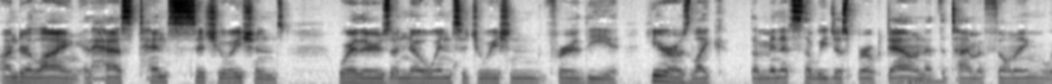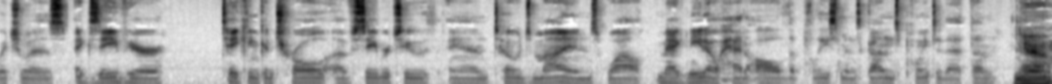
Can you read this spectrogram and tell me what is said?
underlying. It has tense situations where there's a no-win situation for the heroes, like the minutes that we just broke down at the time of filming, which was Xavier taking control of Sabretooth and Toad's minds while Magneto had all the policemen's guns pointed at them. Yeah.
